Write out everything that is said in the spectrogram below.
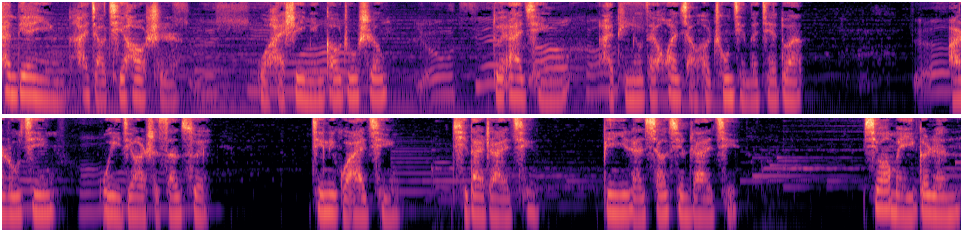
看电影《海角七号》时，我还是一名高中生，对爱情还停留在幻想和憧憬的阶段。而如今，我已经二十三岁。经历过爱情，期待着爱情，并依然相信着爱情。希望每一个人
